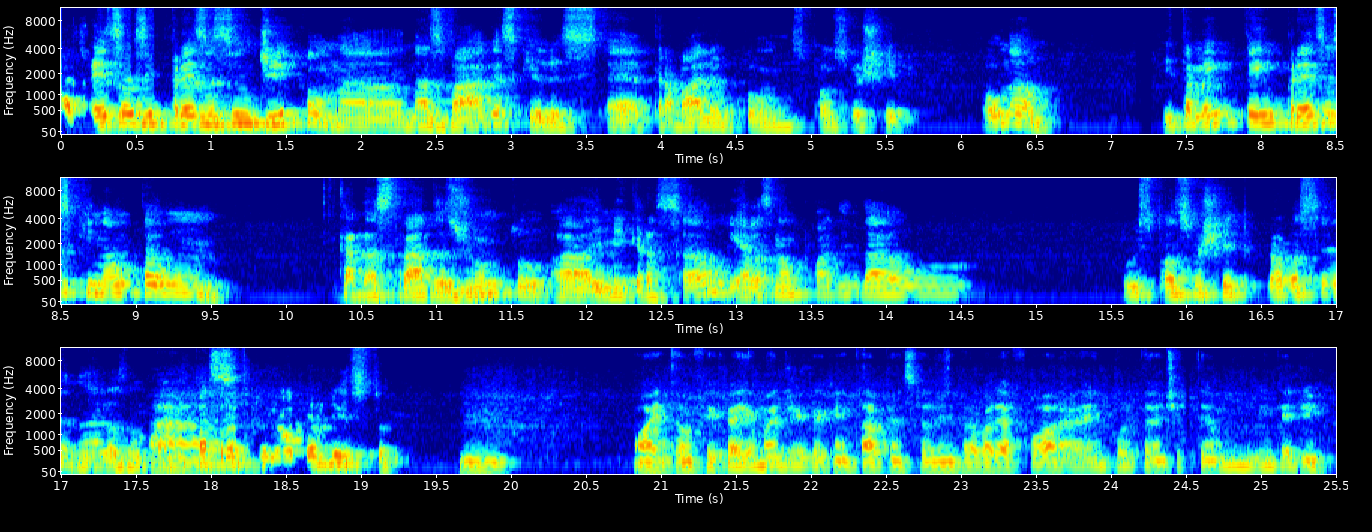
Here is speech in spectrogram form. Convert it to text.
Às vezes as empresas indicam na, nas vagas que eles é, trabalham com sponsorship ou não. E também tem empresas que não estão cadastradas junto à imigração e elas não podem dar o, o sponsorship para você, né? Elas não podem ah, patrocinar o teu visto. Hum. Ó, então fica aí uma dica, quem está pensando em trabalhar fora, é importante ter um LinkedIn,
